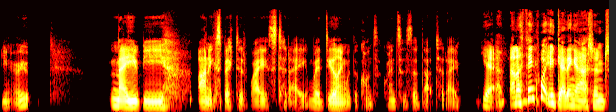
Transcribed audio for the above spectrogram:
you know, maybe unexpected ways today. We're dealing with the consequences of that today. Yeah. And I think what you're getting at, and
